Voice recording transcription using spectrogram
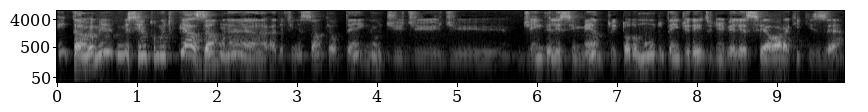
Então, eu me, me sinto muito piazão, né? A definição que eu tenho de, de, de, de envelhecimento, e todo mundo tem direito de envelhecer a hora que quiser,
